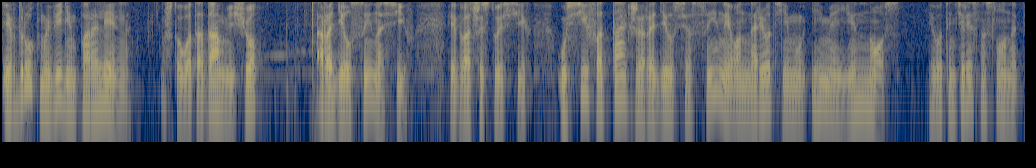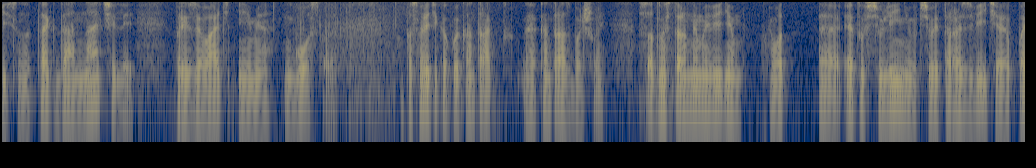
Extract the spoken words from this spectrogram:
И вдруг мы видим параллельно, что вот Адам еще родил сына Сиф, и 26 стих. У Сифа также родился сын, и он нарет ему имя Енос. И вот интересно слово написано, тогда начали призывать имя Господа. Посмотрите, какой контракт, э, контраст большой. С одной стороны, мы видим вот э, эту всю линию, все это развитие по,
